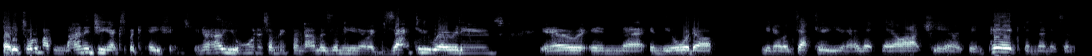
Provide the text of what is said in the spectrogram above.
but it's all about managing expectations. You know how you order something from Amazon, you know exactly where it is, you know, in, uh, in the order, you know exactly, you know, that they are actually, you know, it's been picked and then it's in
